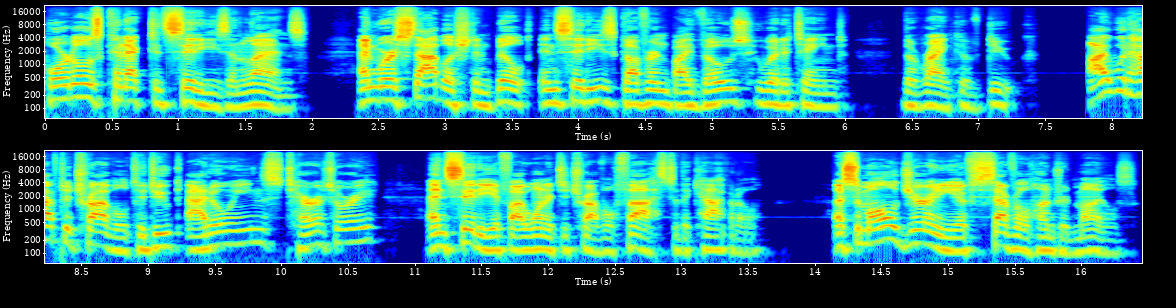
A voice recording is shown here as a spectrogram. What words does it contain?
Portals connected cities and lands, and were established and built in cities governed by those who had attained the rank of Duke. I would have to travel to Duke Adoin's territory and city if I wanted to travel fast to the capital, a small journey of several hundred miles.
